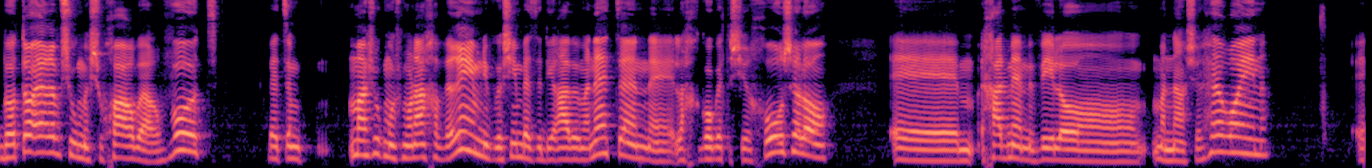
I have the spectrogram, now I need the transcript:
באותו ערב שהוא משוחרר בערבות, בעצם משהו כמו שמונה חברים נפגשים באיזה דירה במנהטן אה, לחגוג את השחרור שלו. אה, אחד מהם מביא לו מנה של הרואין. אה,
